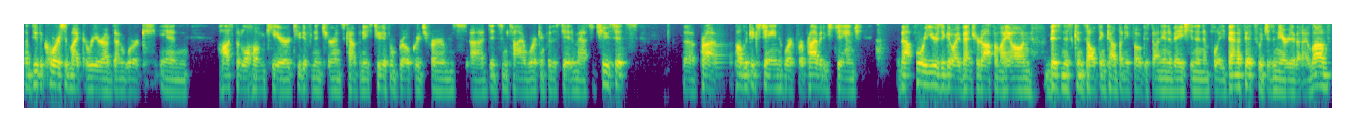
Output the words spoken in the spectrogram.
And through the course of my career, I've done work in hospital home care, two different insurance companies, two different brokerage firms, uh, did some time working for the state of Massachusetts, the public exchange, worked for a private exchange. About four years ago, I ventured off on my own business consulting company focused on innovation and employee benefits, which is an area that I love.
